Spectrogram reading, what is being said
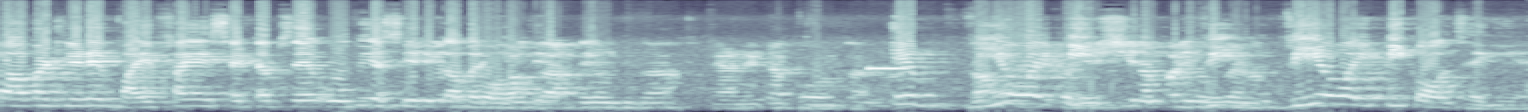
ਪਾਵਰਡ ਜਿਹੜੇ ਵਾਈਫਾਈ ਸੈਟਅਪਸ ਹੈ ਉਹ ਵੀ ਅਸੀਂ ਰਿਕਵਰ ਕੀਤੇ ਆ। ਕਰਦੇ ਹੋ ਜਿੱਦਾਂ ਕੈਨੇਡਾ ਕਾਲ ਕਰਦੇ ਇਹ ਹੀ ਨਾ। VoIP VoIP ਕਾਲਸ ਹੈਗੀਆਂ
